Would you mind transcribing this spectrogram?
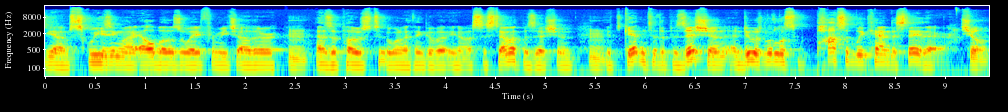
yeah, I'm squeezing my elbows away from each other, mm. as opposed to when I think of a you know a Systema position, mm. it's get into the position and do as little as possibly can to stay there. Sure.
